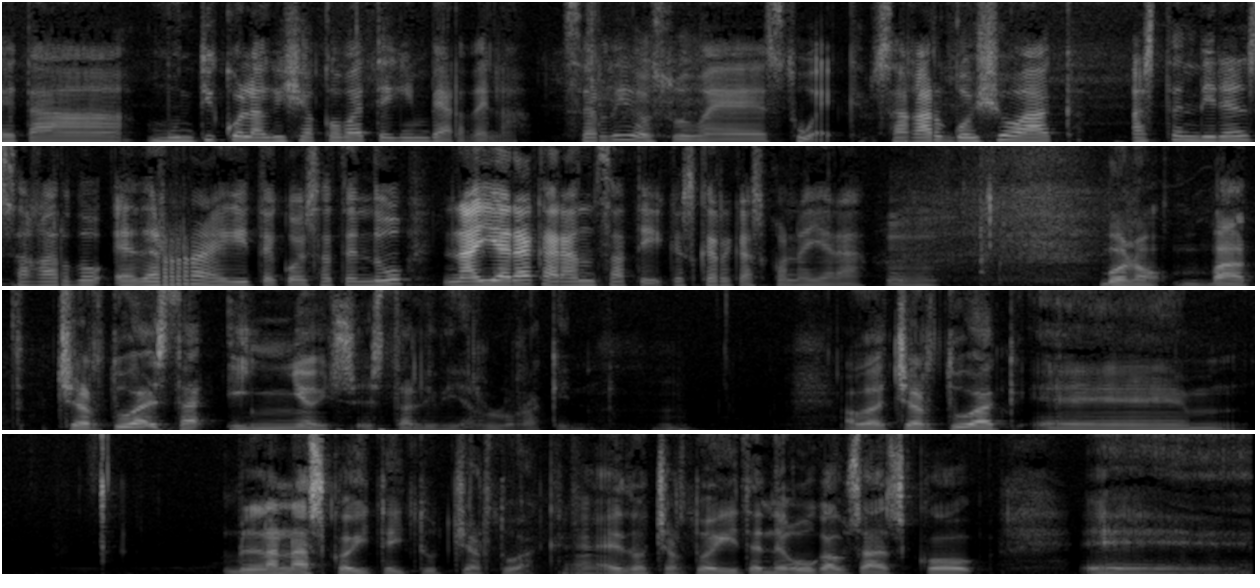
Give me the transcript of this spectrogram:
eta muntiko lagixako bat egin behar dela. Zer diozu e, zuek? Sagar goxoak hasten diren sagardo ederra egiteko esaten du nahiarak arantzatik. Eskerrik asko nahiara. Mhm. Bueno, bat, txertua ez da inoiz ez da libiar lurrakin. Mm? Hau da, txertuak eh, lan asko iteitut txertuak. Eh? Edo txertu egiten dugu gauza asko eh,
